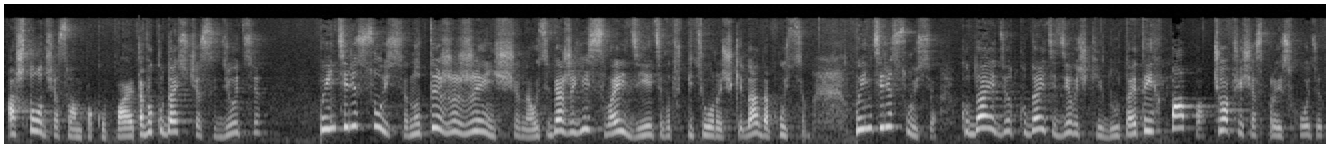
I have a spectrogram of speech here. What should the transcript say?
А что он сейчас вам покупает? А вы куда сейчас идете? Поинтересуйся, но ты же женщина, у тебя же есть свои дети, вот в пятерочке, да, допустим. Поинтересуйся, куда идет, куда эти девочки идут, а это их папа, что вообще сейчас происходит?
